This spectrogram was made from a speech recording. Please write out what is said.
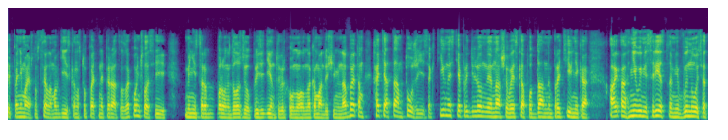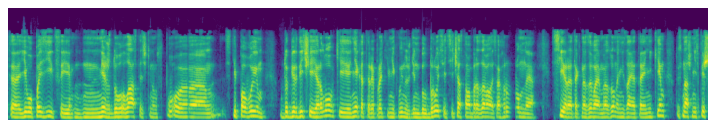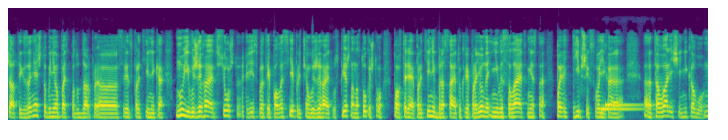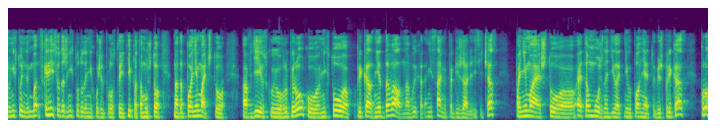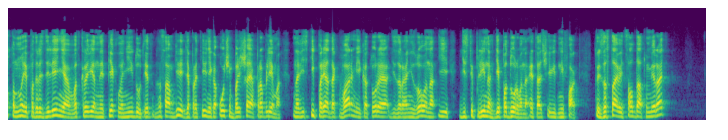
все понимают, что в целом Авдеевская наступательная операция закончилась, и министр обороны доложил президенту Верховного Главнокомандующего именно об этом. Хотя там тоже есть активности определенные. Наши войска, по данным противника, огневыми средствами выносят э, его позиции между Ласточкиным, э, Степовым, до Бердичей и Орловки. Некоторый противник вынужден был бросить. Сейчас там образовалась огромная серая так называемая зона, не занятая никем. То есть наши не спешат их занять, чтобы не попасть под удар э, средств противника. Ну и выжигают все, что есть в этой полосе, причем выжигают успешно настолько, что, повторяю, противник бросает укрепрайоны и не высылает вместо погибших своих товарищей никого. Ну никто, скорее всего, даже никто туда не хочет просто идти, потому что надо понимать, что Авдеевскую группировку никто приказ не отдавал на выход, они сами побежали. И сейчас понимая, что это можно делать, не выполнять, то бишь приказ, просто многие подразделения в откровенное пекло не идут. И это на самом деле для противника очень большая проблема. Навести порядок в армии, которая дезорганизована и дисциплина, где подорвана. Это очевидный факт. То есть заставить солдат умирать,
